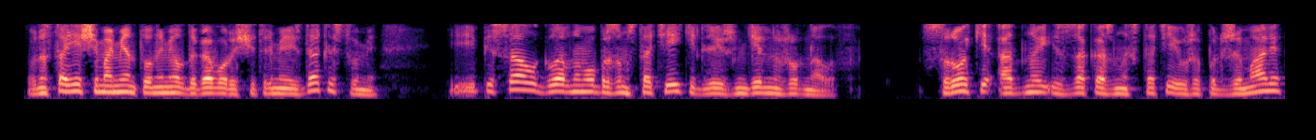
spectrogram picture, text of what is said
В настоящий момент он имел договоры с четырьмя издательствами и писал главным образом статейки для еженедельных журналов. Сроки одной из заказанных статей уже поджимали,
